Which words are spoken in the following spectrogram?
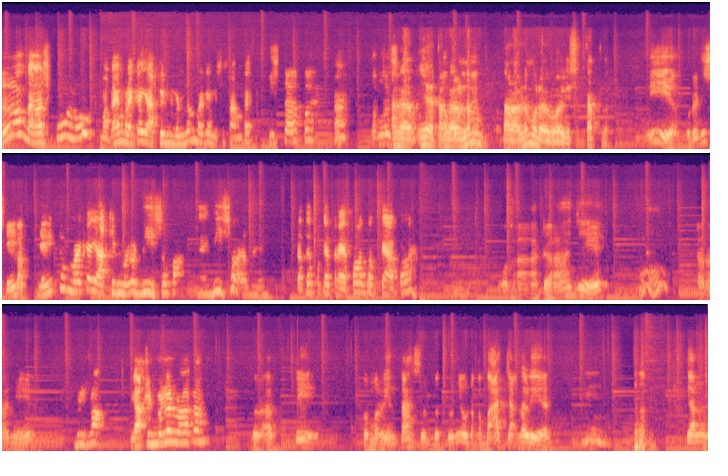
Belum tanggal 10 makanya mereka yakin bener mereka bisa sampai. Bisa apa? Hah? Tanggal, Tanggal 10? iya tanggal Nggak 6 tanggal 6 udah mulai disekat loh. Iya, udah ya, ya itu mereka yakin bener bisa pak. Bisa katanya. Katanya pakai travel atau pakai apa lah Wah ada aja ya Hmm, caranya ya. bisa yakin bener mereka Berarti pemerintah sebetulnya udah kebaca kali ya. Hmm. Yang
